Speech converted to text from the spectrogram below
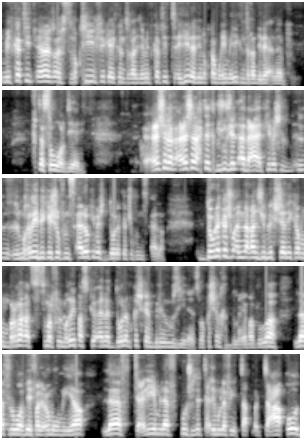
ملي كنتي أنا سبقتي الفكرة كنت غادي ملي قلتي التاهيل هذه نقطة مهمة اللي كنت غادي لها أنا في التصور ديالي. علاش أنا علاش أنا حطيت لك جوج الأبعاد؟ كيفاش المغربي كيشوف المسألة وكيفاش الدولة كتشوف المسألة؟ الدولة كتشوف ان غنجيب لك شركة من برا غتستثمر في المغرب parce que أنا الدولة ما بقيتش كنبني الوزينات ما بقيتش كنخدم عباد الله لا في الوظيفة العمومية لا في التعليم لا في كل شيء التعليم ولا فيه التعاقد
